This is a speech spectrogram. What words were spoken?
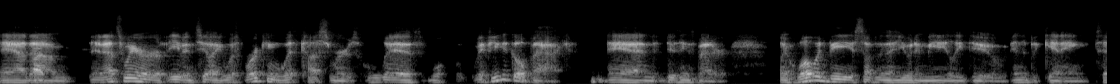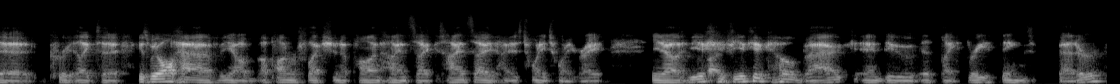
And um and that's where even too like with working with customers with if you could go back and do things better like what would be something that you would immediately do in the beginning to create like to because we all have you know upon reflection upon hindsight because hindsight is 2020 right you know, if you right. if you could go back and do like three things better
